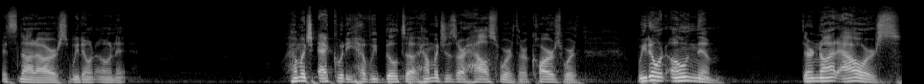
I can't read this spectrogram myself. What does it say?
It's not ours, we don't own it. How much equity have we built up? How much is our house worth, our car's worth? We don't own them, they're not ours.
